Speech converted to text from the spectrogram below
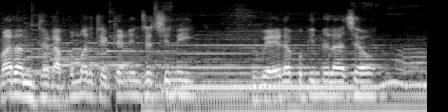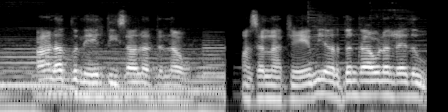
మరంత డబ్బు మనకి ఎక్కడి నుంచి వచ్చింది? నువ్వే డబ్బు కింద రాసావు ఆ డబ్బు నేను తీసానంటున్నావు. అసలు నాకేమీ అర్థం కావడం లేదు.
